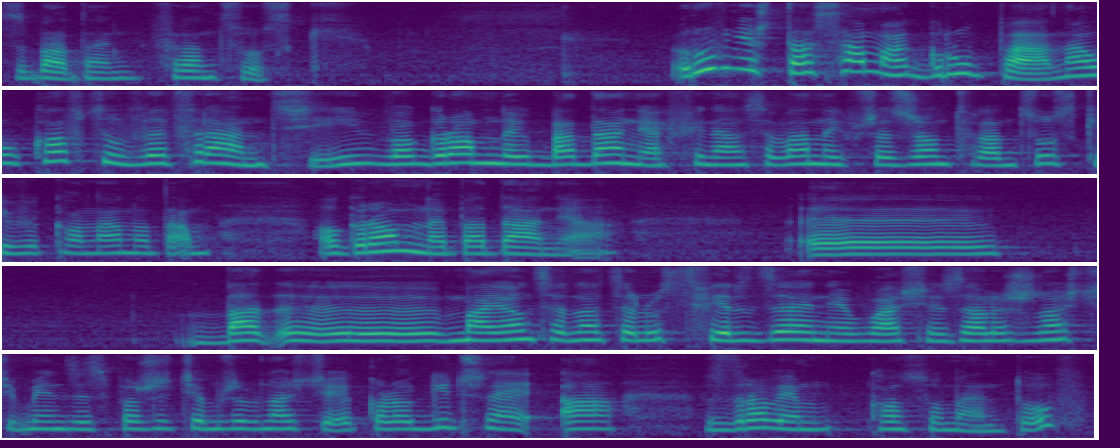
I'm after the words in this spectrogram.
z badań francuskich. Również ta sama grupa naukowców we Francji w ogromnych badaniach finansowanych przez rząd francuski wykonano tam ogromne badania yy, ba, yy, mające na celu stwierdzenie właśnie zależności między spożyciem żywności ekologicznej a zdrowiem konsumentów.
